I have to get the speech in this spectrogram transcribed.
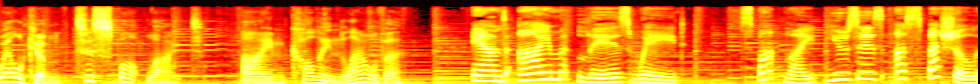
Welcome to Spotlight. I'm Colin Lowther. And I'm Liz Waid. Spotlight uses a special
